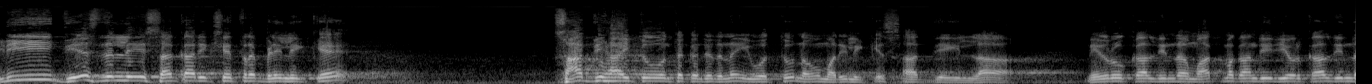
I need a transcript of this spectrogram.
ಇಡೀ ದೇಶದಲ್ಲಿ ಸಹಕಾರಿ ಕ್ಷೇತ್ರ ಬೆಳಿಲಿಕ್ಕೆ ಸಾಧ್ಯ ಆಯಿತು ಅಂತಕ್ಕಂಥದ್ದನ್ನು ಇವತ್ತು ನಾವು ಮರೀಲಿಕ್ಕೆ ಸಾಧ್ಯ ಇಲ್ಲ. ನೆಹರು ಕಾಲದಿಂದ ಮಹಾತ್ಮ ಗಾಂಧೀಜಿಯವರ ಕಾಲದಿಂದ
